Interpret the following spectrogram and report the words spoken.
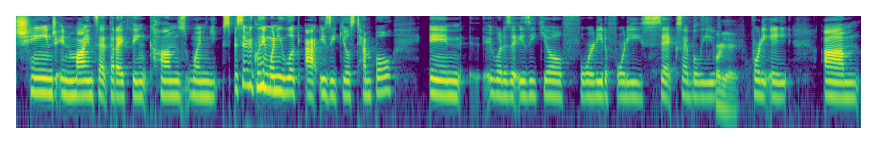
change in mindset that I think comes when, you, specifically when you look at Ezekiel's temple in what is it, Ezekiel 40 to 46, I believe. 48. 48 um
